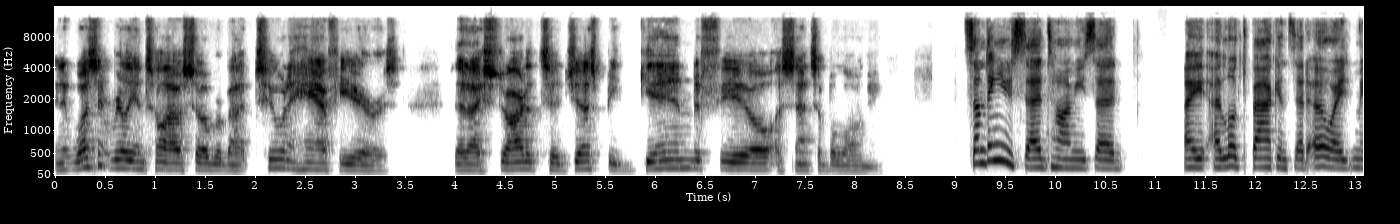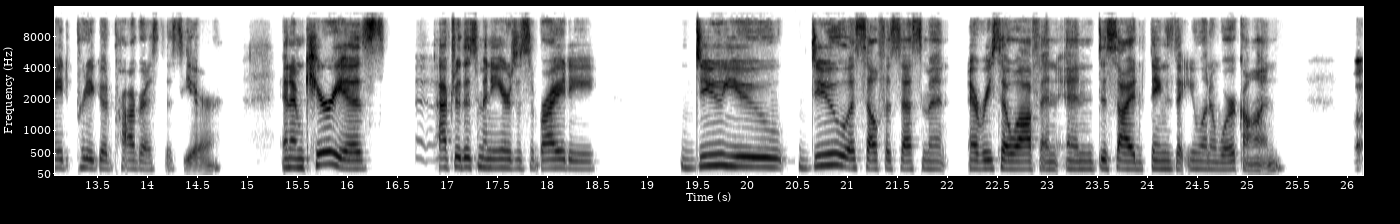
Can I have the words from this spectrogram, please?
And it wasn't really until I was sober about two and a half years that I started to just begin to feel a sense of belonging. Something you said, Tom, you said, I, I looked back and said, Oh, I made pretty good progress this year. And I'm curious, after this many years of sobriety, do you do a self assessment every so often and decide things that you want to work on? Uh,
